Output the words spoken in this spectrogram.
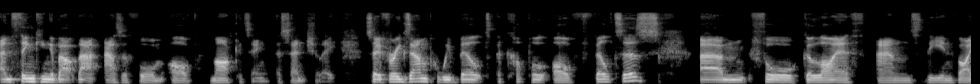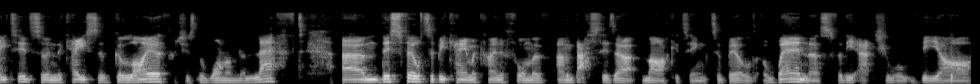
and thinking about that as a form of marketing, essentially. So for example, we built a couple of filters um, for Goliath and the invited. So in the case of Goliath, which is the one on the left, um, this filter became a kind of form of ambassador marketing to build awareness for the actual VR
